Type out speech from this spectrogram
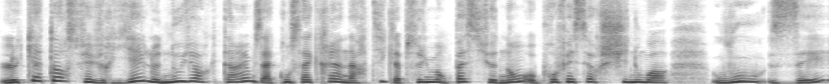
Le 14 février, le New York Times a consacré un article absolument passionnant au professeur chinois Wu Ze,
